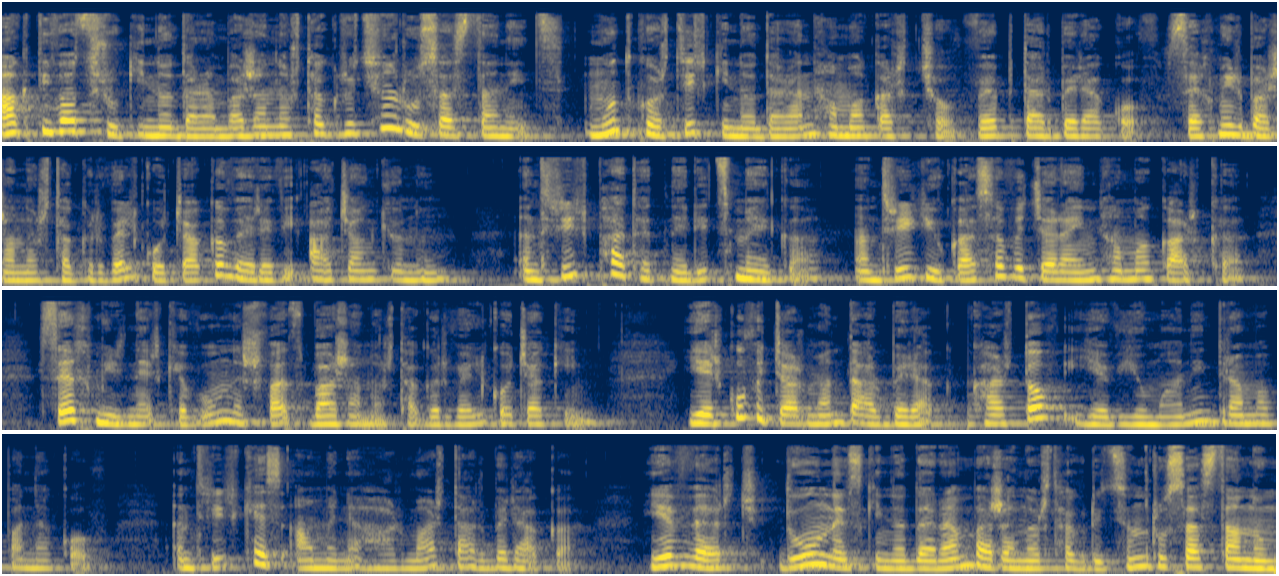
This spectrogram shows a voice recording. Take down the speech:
Ակտիվացրու կինոդարան բաժանորդագրություն Ռուսաստանից։ Մուտք գործիր կինոդարան համակարգչով, վեբ տարբերակով։ Սեղմիր բաժանորդագրվել կոճակը վերևի աջ անկյունում։ Ընտրիր փաթեթներից մեկը։ Ընտրիր յուկասը վճարային համակարգը։ Սեղմիր ներքևում նշված բաժանորդագրվել կոճակին։ Երկու վճարման տարբերակ՝ քարտով եւ յումանի դրամապանակով։ Ընտրիր քեզ ամենահարմար տարբերակը։ Եվ վերջ, դու ունես կինոդարան բաժանորդագրություն Ռուսաստանում։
